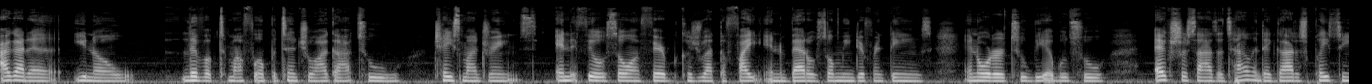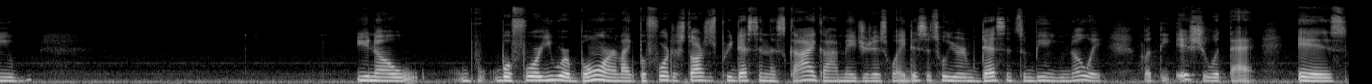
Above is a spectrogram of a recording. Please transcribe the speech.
i gotta you know live up to my full potential i got to chase my dreams. And it feels so unfair because you have to fight and battle so many different things in order to be able to exercise a talent that God has placed in you. You know, before you were born, like before the stars was predestined in the sky, God made you this way. This is who you're destined to be, and you know it. But the issue with that is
